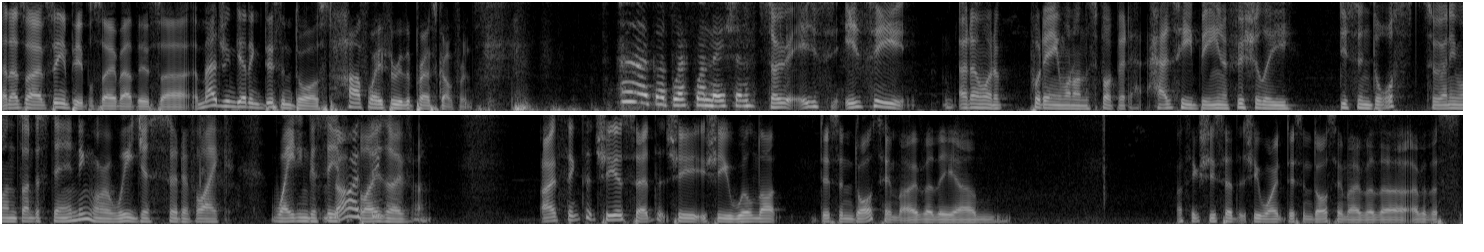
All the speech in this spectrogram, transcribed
and as I've seen people say about this, uh, imagine getting disendorsed halfway through the press conference. Ah, God bless One Nation. So is is he? I don't want to put anyone on the spot, but has he been officially disendorsed to anyone's understanding, or are we just sort of like waiting to see No, if I it blows think- over? I think that she has said that she she will not disendorse him over the. Um, I think she said that she won't disendorse him over the over the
